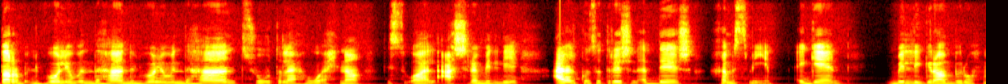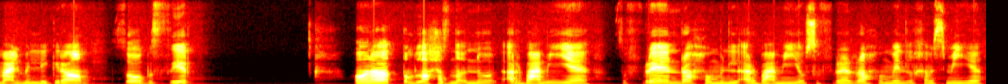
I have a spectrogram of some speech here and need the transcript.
ضرب ال volume in the hand ال volume in the hand شو طلع هو إحنا؟ في السؤال عشرة ملي على ال concentration قديش؟ خمسمية. Again ملي جرام بيروح مع الملي جرام so so بصير هون لاحظنا إنه الأربعمية صفرين راحوا من الأربعمية وصفرين راحوا من الخمسمية.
